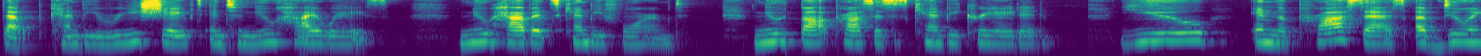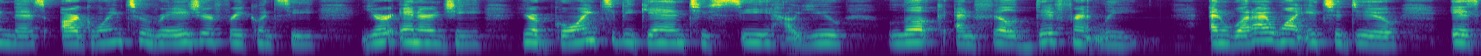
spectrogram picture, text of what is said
that can be reshaped into new highways. New habits can be formed. New thought processes can be created. You, in the process of doing this, are going to raise your frequency, your energy. You're going to begin to see how you look and feel differently. And what I want you to do is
